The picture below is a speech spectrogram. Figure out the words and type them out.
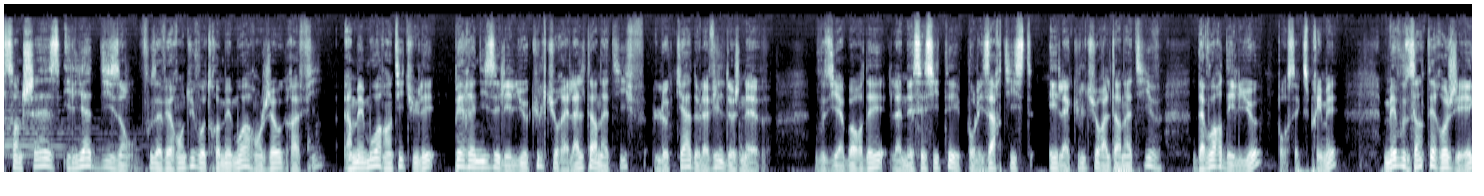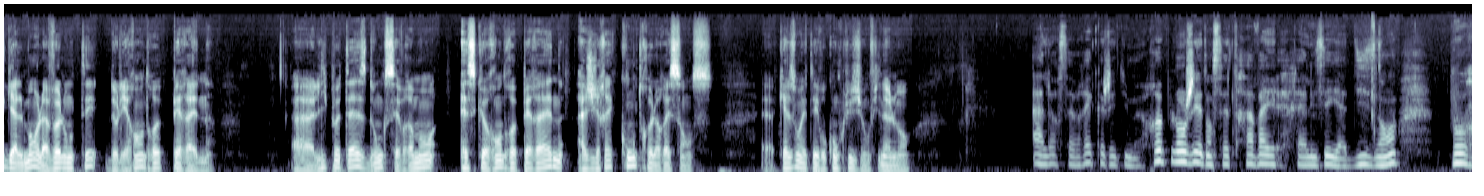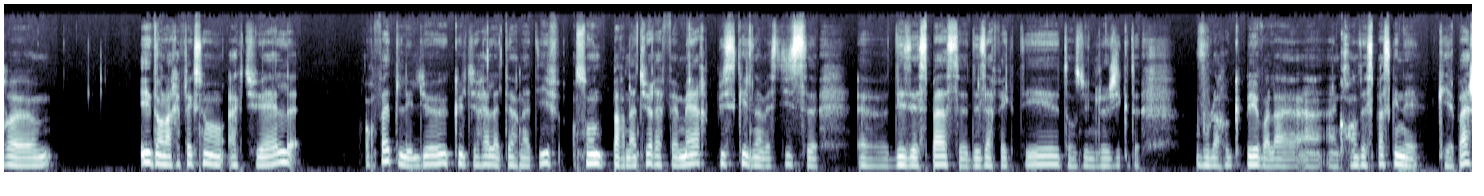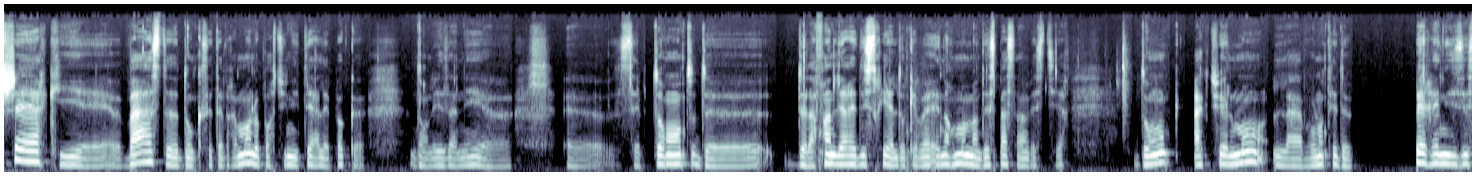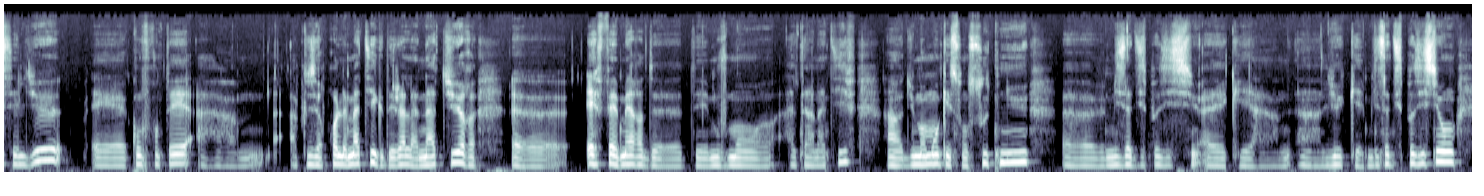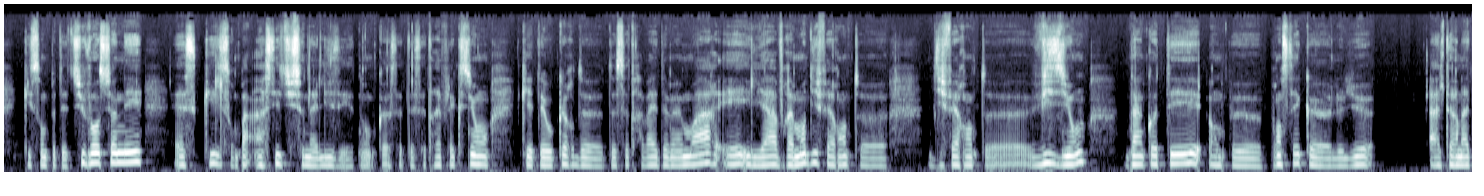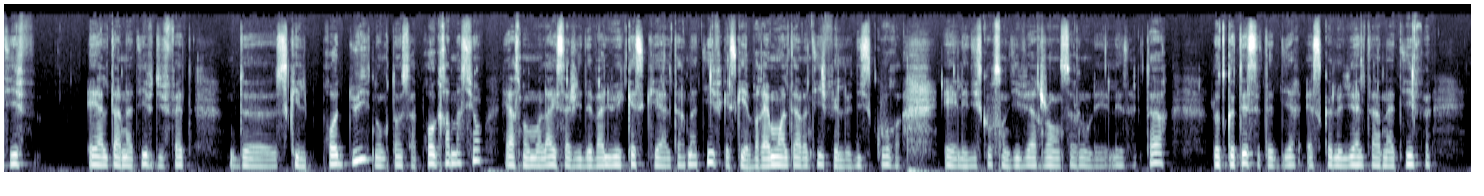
Sanchez, il y a dix ans, vous avez rendu votre mémoire en géographie, un mémoire intitulé Pérenniser les lieux culturels alternatifs, le cas de la ville de Genève. Vous y abordez la nécessité pour les artistes et la culture alternative d'avoir des lieux pour s'exprimer, mais vous interrogez également la volonté de les rendre pérennes. Euh, l'hypothèse, donc, c'est vraiment est-ce que rendre pérenne agirait contre leur essence? Euh, Quelles ont été vos conclusions finalement? Alors, c'est vrai que j'ai dû me replonger dans ce travail réalisé il y a dix ans Euh, et dans la réflexion actuelle, en fait, les lieux culturels alternatifs sont par nature éphémères puisqu'ils investissent des espaces désaffectés dans une logique de vouloir occuper voilà, un, grand espace qui n'est qui est pas cher, qui est vaste. Donc c'était vraiment l'opportunité à l'époque, euh, dans les années euh, euh, 70, de, de la fin de l'ère industrielle. Donc il y avait énormément d'espace à investir. Donc actuellement, la volonté de pérenniser ces lieux est confronté à, plusieurs problématiques. Déjà, la nature euh, éphémère des mouvements alternatifs, hein, du moment qu'ils sont soutenus, euh, mis à disposition, euh, qu'il y a un, lieu qui est mis à disposition, qui sont peut-être subventionnés, est-ce qu'ils ne sont pas institutionnalisés? Donc, c'était cette réflexion qui était au cœur de, ce travail de mémoire. Et il y a vraiment différentes, différentes visions. D'un côté, on peut penser que le lieu alternatif et alternatif du fait de ce qu'il produit, donc de sa programmation. Et à ce moment-là, il s'agit d'évaluer qu'est-ce qui est alternatif, qu'est-ce qui est vraiment alternatif, et le discours et les discours sont divergents selon les, acteurs. L'autre côté, c'était de dire est-ce que le lieu alternatif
